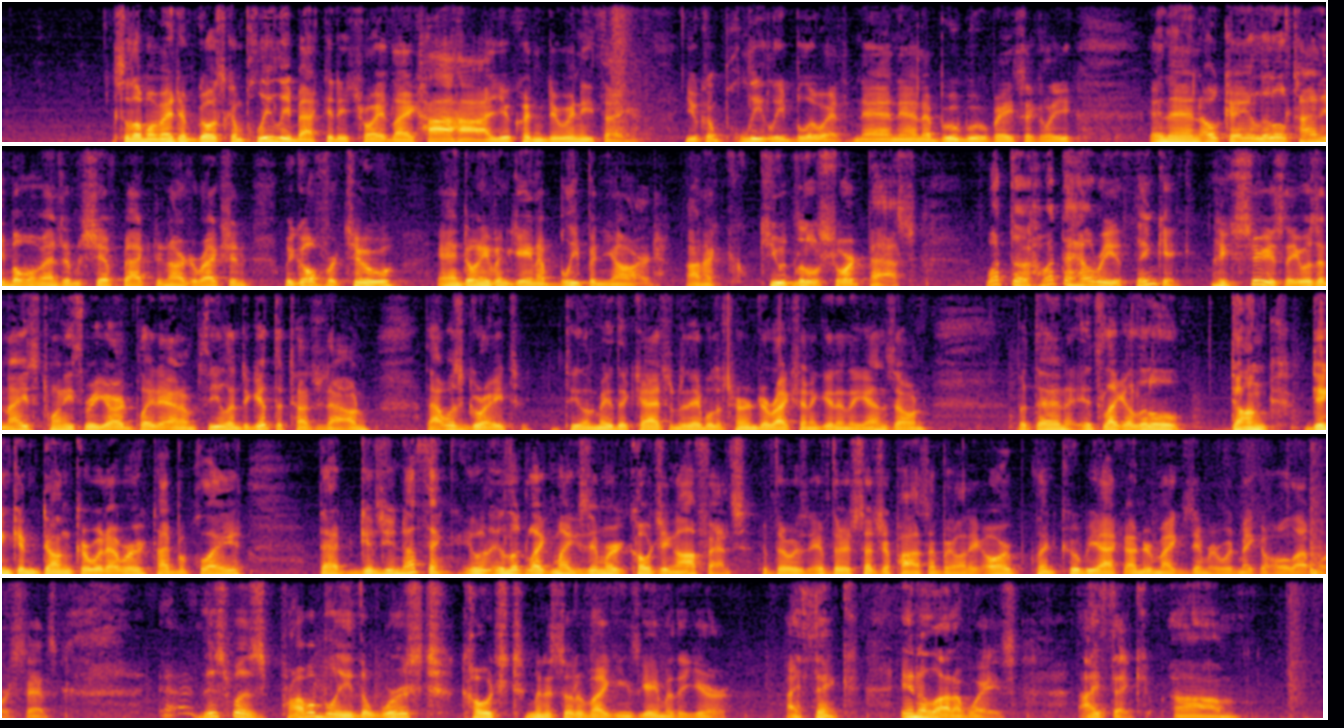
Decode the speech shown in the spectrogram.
So the momentum goes completely back to Detroit, like, ha ha, you couldn't do anything. You completely blew it. Nah, nah, nah, boo boo, basically. And then, okay, a little tiny bit momentum shift back in our direction. We go for two and don't even gain a bleeping yard on a cute little short pass. What the what the hell were you thinking? Like seriously, it was a nice 23-yard play to Adam Thielen to get the touchdown. That was great. Thielen made the catch and was able to turn direction and get in the end zone. But then it's like a little dunk, dink and dunk or whatever type of play that gives you nothing. It, it, looked like Mike Zimmer coaching offense, if there was if there's such a possibility, or Klint Kubiak under Mike Zimmer would make a whole lot more sense. This was probably the worst coached Minnesota Vikings game of the year, I think, in a lot of ways. I think um,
